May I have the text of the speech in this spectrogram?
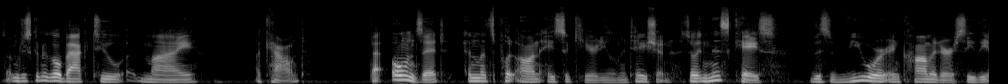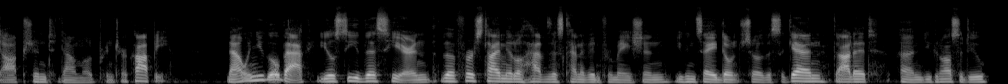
So I'm just gonna go back to my account that owns it and let's put on a security limitation. So in this case, this viewer and commenter see the option to download print or copy. Now, when you go back, you'll see this here. And the first time it'll have this kind of information. You can say, don't show this again, got it. And you can also do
